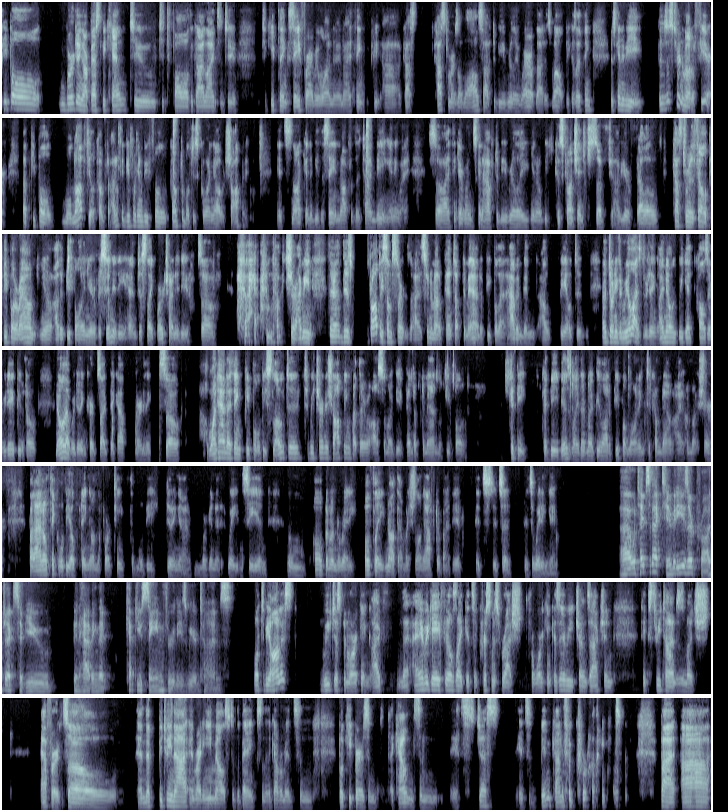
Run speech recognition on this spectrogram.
people we're doing our best we can to to follow the guidelines and to to keep things safe for everyone. And I think uh, customers will also have to be really aware of that as well, because I think there's going to be there's a certain amount of fear that people will not feel comfortable. I don't think people are going to be feel comfortable just going out shopping. It's not going to be the same, not for the time being anyway. So I think everyone's going to have to be really, you know, because conscientious of, of your fellow customers, fellow people around, you know, other people in your vicinity, and just like we're trying to do. So I, am not sure. I mean, there, there's probably some sort, uh, certain amount of pent up demand of people that haven't been out, be able to, don't even realize we're doing. I know we get calls every day. People don't know that we're doing curbside pickup or anything. So, on one hand, I think people will be slow to to return to shopping, but there also might be a pent up demand where people could be could be busy. Like there might be a lot of people wanting to come down. I, I'm not sure, but I don't think we'll be opening on the 14th. We'll be doing a. We're going to wait and see and um, open when we're ready. Hopefully, not that much long after, but it, it's it's a it's a waiting game. Uh, what types of activities or projects have you been having that kept you sane through these weird times? Well, to be honest, we've just been working. I've every day feels like it's a Christmas rush for working because every transaction takes three times as much effort. So, and the, between that and writing emails to the banks and the governments and bookkeepers and accountants and it's just it's been kind of a grind but uh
